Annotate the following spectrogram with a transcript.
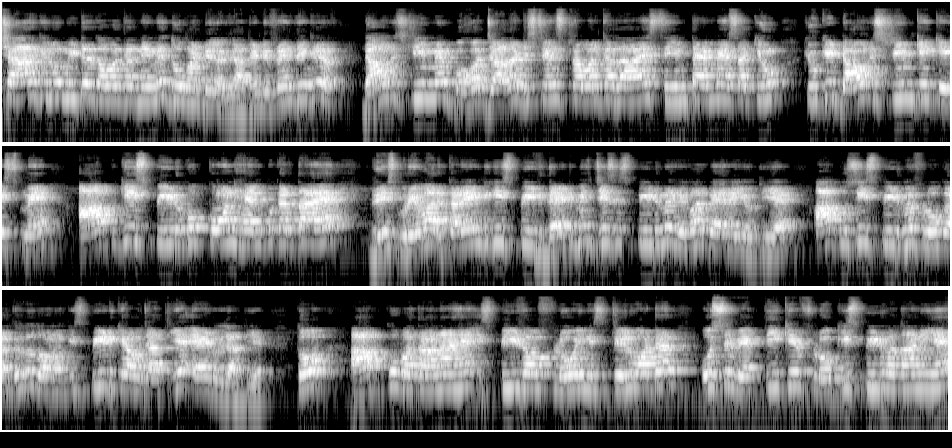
चार किलोमीटर कवर करने में दो घंटे लग जाते हैं। डिफरेंस देख रहे हो? डाउन स्ट्रीम में बहुत ज़्यादा डिस्टेंस ट्रेवल कर रहा है। सेम टाइम में ऐसा क्यों? क्योंकि डाउन स्ट्रीम के केस में आपकी स्पीड को कौन हेल्प करता है? रिवर करंट की स्पीड दैट मीन जिस स्पीड में रिवर बह रही होती है, आप उसी स्पीड में फ्लो करते हो तो दोनों की स्पीड क्या हो जाती है? ऐड हो जाती है। तो आपको बताना है speed of flow in still water उस व्यक्ति के फ्लो की स्पीड बतानी है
